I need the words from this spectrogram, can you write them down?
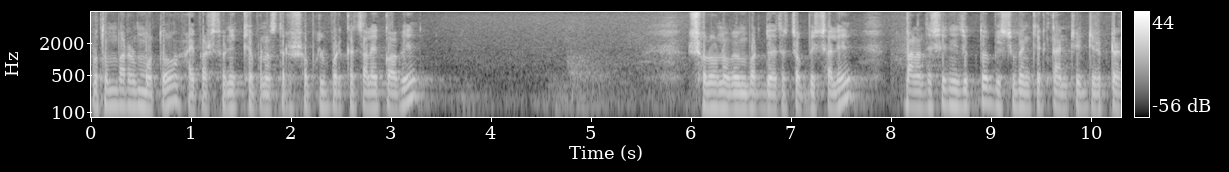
প্রথমবারের মতো হাইপারসনিক ক্ষেপণাস্ত্রের সফল পরীক্ষা চালায় কবে? ষোলো নভেম্বর দু হাজার চব্বিশ সালে বাংলাদেশে নিযুক্ত বিশ্বব্যাংকের কান্ট্রি ডিরেক্টর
